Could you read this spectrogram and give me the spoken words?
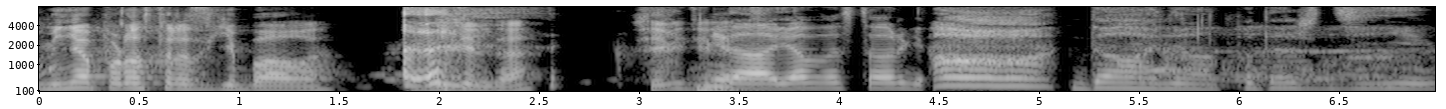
Меня просто разъебало. Видели, да? Все видели? Нет. Да, я в восторге. А, Даня, подожди.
